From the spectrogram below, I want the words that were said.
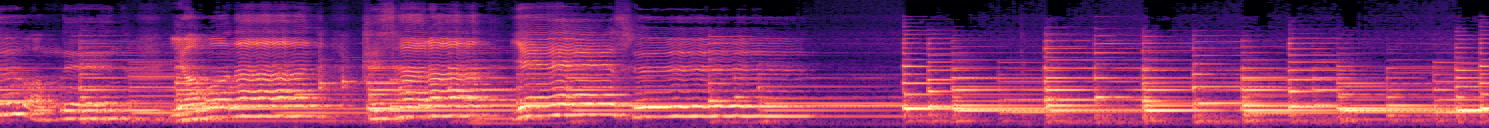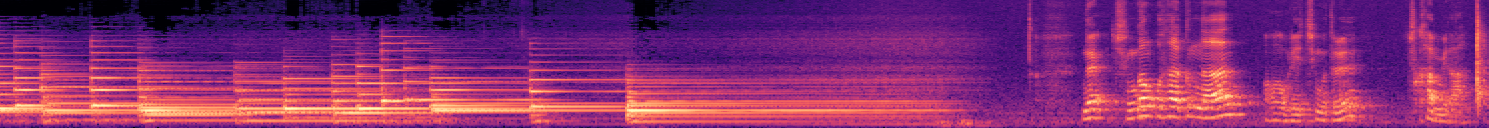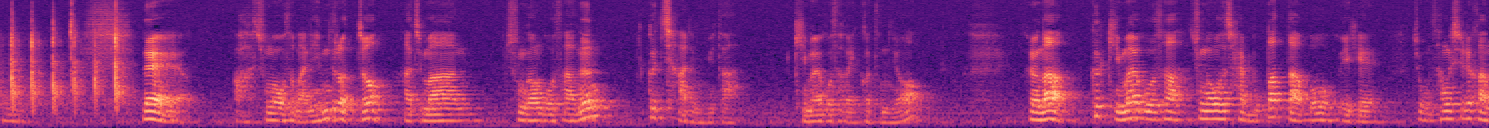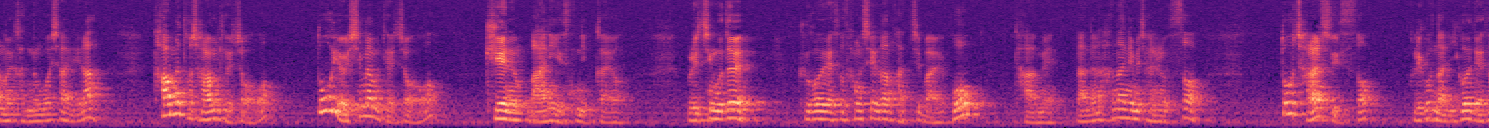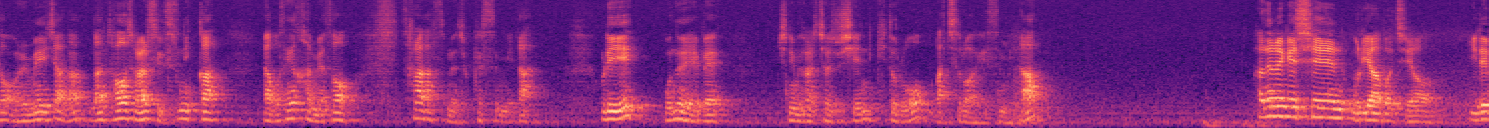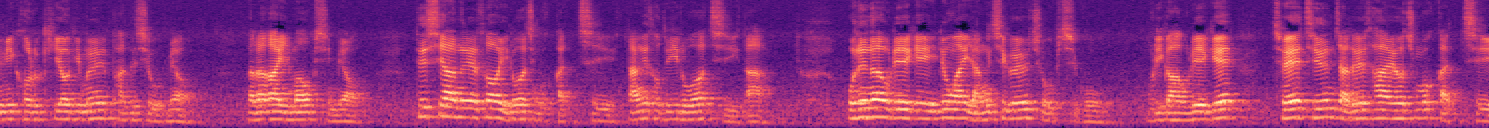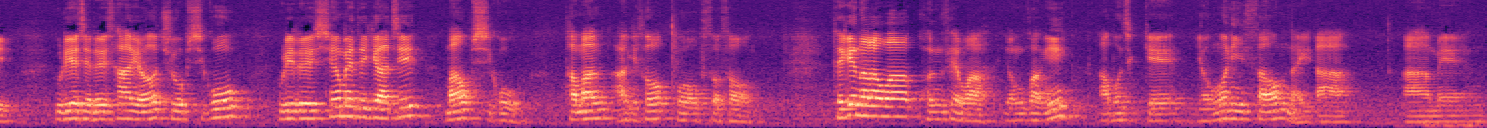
없는 영원한 그 사랑 예수 네, 중간고사 끝난 어, 우리 친구들 축하합니다. 네, 아, 중간고사 많이 힘들었죠? 하지만 중간고사는 끝이 아닙니다. 기말고사가 있거든요. 그러나 그 기말고사, 중간고사 잘 못 봤다고 이게 좀 상실감을 갖는 것이 아니라 다음에 더 잘하면 되죠. 또 열심히 하면 되죠. 기회는 많이 있으니까요. 우리 친구들 그거에 대해서 상실감 갖지 말고 다음에 나는 하나님의 자녀로서 또 잘할 수 있어. 그리고 난 이거에 대해서 얼매이지 않아. 난 더 잘할 수 있으니까 라고 생각하면서 살아갔으면 좋겠습니다. 네, 우리 오늘 예배 주님이 가르쳐 주신 기도로 마치도록 하겠습니다. 하늘에 계신 우리 아버지여 이름이 거룩히 여김을 받으시오며 나라가 임하옵시며 뜻이 하늘에서 이루어진 것 같이 땅에서도 이루어지이다. 오늘날 우리에게 일용할 양식을 주옵시고 우리가 우리에게 죄 지은 자를 사하여 준 것 같이 우리의 죄를 사하여 주옵시고 우리를 시험에 들게 하지 마옵시고 다만 악에서 구하옵소서. 대개 나라와 권세와 영광이 아버지께 영원히 싸움나이다. 아멘.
